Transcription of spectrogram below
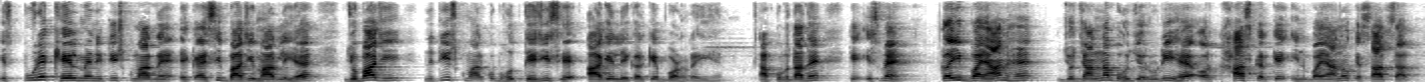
इस पूरे खेल में नीतीश कुमार ने एक ऐसी बाजी मार ली है, जो बाजी नीतीश कुमार को बहुत तेज़ी से आगे लेकर के बढ़ रही है। आपको बता दें कि इसमें कई बयान हैं जो जानना बहुत ज़रूरी है और ख़ास करके इन बयानों के साथ साथ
